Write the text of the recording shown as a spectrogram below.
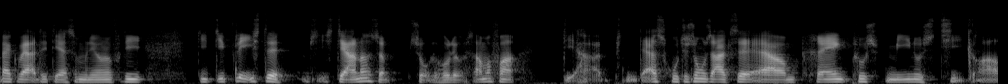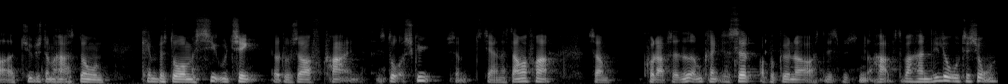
mærkværdigt, ja, som man nævner, fordi de, de fleste stjerner, som solen jo stammer fra, de har, deres rotationsakse er omkring plus minus 10 grader. Typisk når man har sådan nogle kæmpe store massive ting, når du så har en, en stor sky, som stjerner stammer fra, som kollapser ned omkring sig selv og begynder også ligesom sådan, har, hvis det bare har en lille rotation,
